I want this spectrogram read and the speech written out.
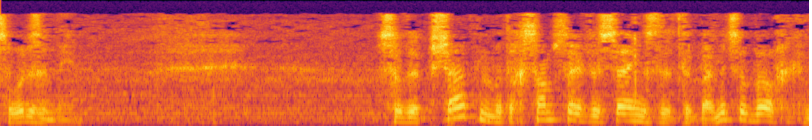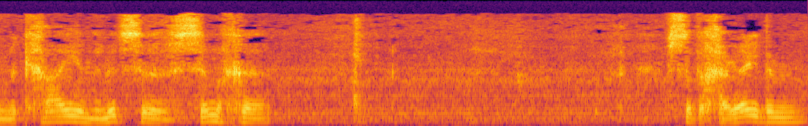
So what does it mean? So the pshat what the Chassam Sofer is saying is that the Bar Mitzvah Baruch and Mekai and the mitzvah of Simcha, so the Charedim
